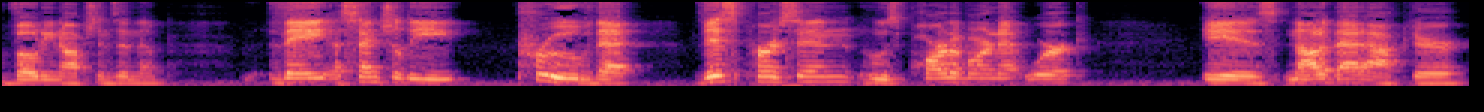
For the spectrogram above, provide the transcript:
voting options in them. They essentially prove that this person who's part of our network is not a bad actor.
